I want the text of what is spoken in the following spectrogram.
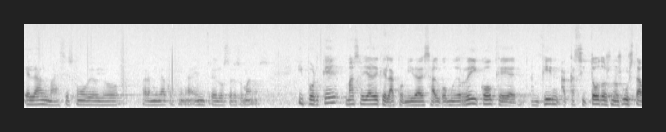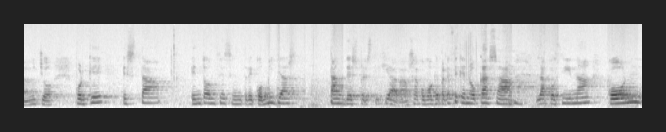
el alma, así es como veo yo para mí la cocina entre los seres humanos. ¿Y por qué, más allá de que la comida es algo muy rico, que en fin a casi todos nos gusta mucho, por qué está entonces, entre comillas, tan desprestigiada? O sea, como que parece que no casa la cocina con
